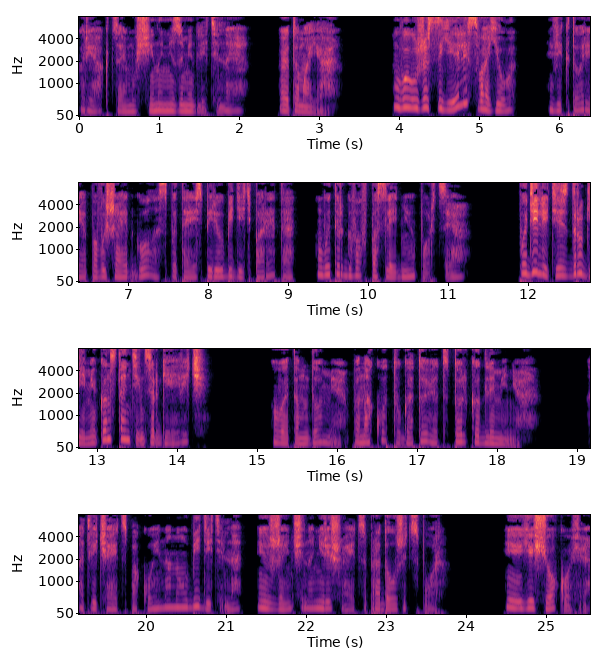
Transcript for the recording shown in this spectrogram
Реакция мужчины незамедлительная. Это моя. Вы уже съели свою? Виктория повышает голос, пытаясь переубедить Парета, выторговав последнюю порцию. Поделитесь с другими, Константин Сергеевич. В этом доме панакоту готовят только для меня. отвечает спокойно, но убедительно, и женщина не решается продолжить спор. И еще кофе.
